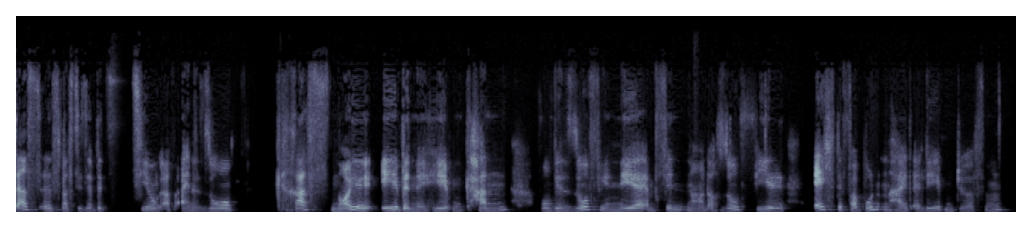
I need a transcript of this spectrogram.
das ist, was diese Beziehung auf eine so krass neue Ebene heben kann, wo wir so viel Nähe empfinden und auch so viel echte Verbundenheit erleben dürfen.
